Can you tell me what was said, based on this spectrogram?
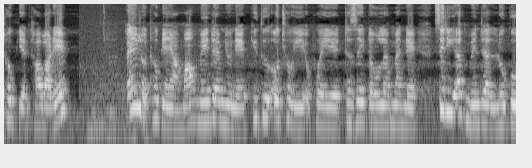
ထုတ်ပြန်ထားပါတယ်။အဲဒီလိုထုတ်ပြန်ရမှာမင်းတပ်မြို့နယ်ပြည်သူ့အုပ်ချုပ်ရေးအဖွဲ့ရဲ့ဒစိတ်တုံးလက်မှတ်နဲ့ CDF မင်းတပ် logo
